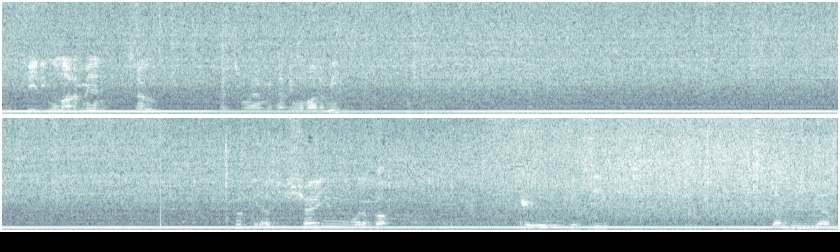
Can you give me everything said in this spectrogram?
I'm feeding a lot of men, so that's why I'm having a lot of meat. Okay, I'll just show you what I've got. So you can see done the, um,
